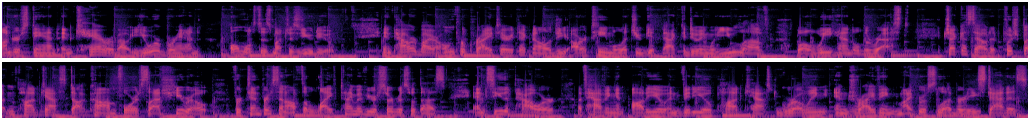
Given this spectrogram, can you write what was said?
understand, and care about your brand almost as much as you do. Empowered by our own proprietary technology, our team will let you get back to doing what you love while we handle the rest. Check us out at pushbuttonpodcast.com forward slash hero for 10% off the lifetime of your service with us and see the power of having an audio and video podcast growing and driving micro celebrity status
